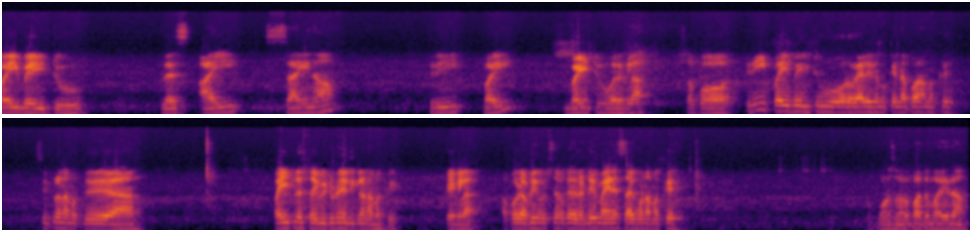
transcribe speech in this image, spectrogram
pi by two plus i sine of three pi by two வருங்களா? ஸோ அப்போது த்ரீ பை பை டூ ஒரு வேல்யூ நமக்கு என்னப்பா நமக்கு? சிம்பிளாக நமக்கு பை ப்ளஸ் ஃபைவ் பை டூனே எழுதிக்கலாம் நமக்கு. ஓகேங்களா அப்போ அப்படி பட்சம் நமக்கு ரெண்டே மைனஸ் ஆகும் நமக்கு? போன சொல்ல பார்த்த மாதிரி தான்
